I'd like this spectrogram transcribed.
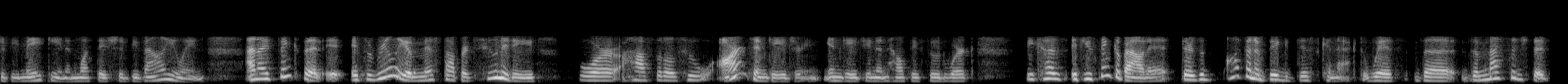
should be making and what they should be valuing. And I think that it, it's really a missed opportunity for hospitals who aren't engaging engaging in healthy food work because if you think about it, there's a, often a big disconnect with the the message that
